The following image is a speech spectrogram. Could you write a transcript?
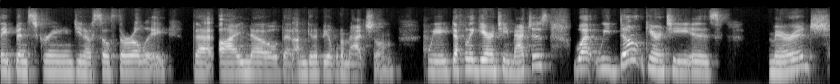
they've been screened you know so thoroughly that I know that I'm going to be able to match them. We definitely guarantee matches. What we don't guarantee is marriage.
